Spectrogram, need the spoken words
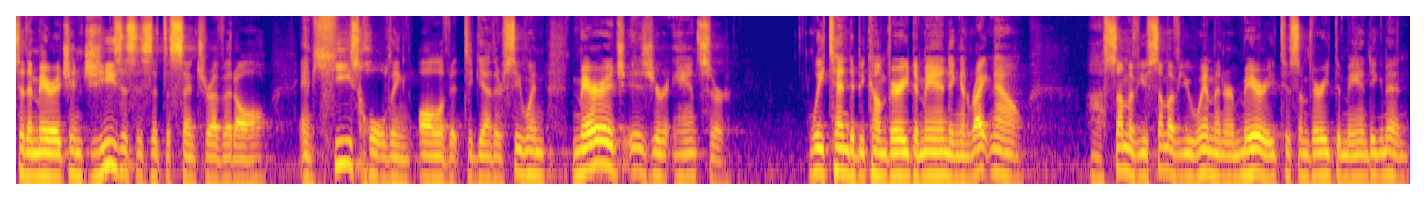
to the marriage, and Jesus is at the center of it all and He's holding all of it together. See, when marriage is your answer, we tend to become very demanding. And right now, uh, some of you, some of you women, are married to some very demanding men.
